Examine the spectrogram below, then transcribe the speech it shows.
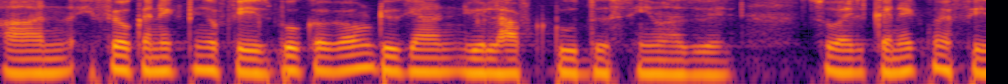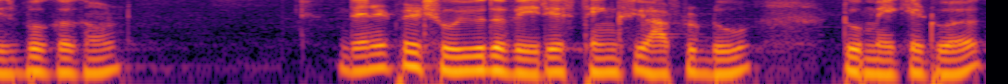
And if you're connecting a Facebook account, you can you'll have to do the same as well. So I'll connect my Facebook account then it will show you the various things you have to do to make it work.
